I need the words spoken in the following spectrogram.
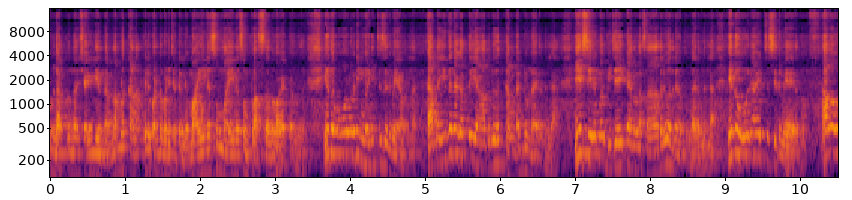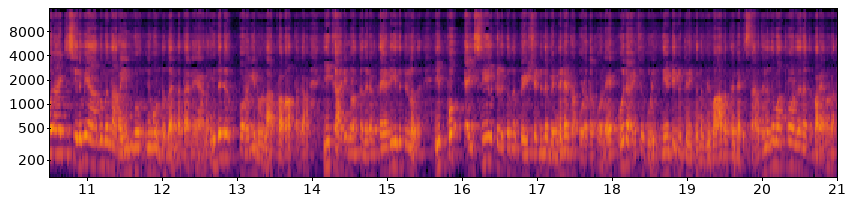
ഉണ്ടാക്കുന്ന ശൈലി എന്താണ്? നമ്മൾ കണക്കിൽ പണ്ട് പഠിച്ചിട്ടില്ലേ? മൈനസും മൈനസും പ്ലസ് എന്ന് പറയപ്പെടുന്നത്. ഇത് ഓൾറെഡി മരിച്ച സിനിമയാണ് കാരണം ഇതിനകത്ത് യാതൊരു കണ്ടന്റ് ഉണ്ടായിരുന്നില്ല. ഈ സിനിമ വിജയിക്കാനുള്ള സാധനവും അതിനകത്ത് ഉണ്ടായിരുന്നില്ല. ഇത് ഒരാഴ്ച സിനിമയായിരുന്നു ആ ഒരാഴ്ച സിനിമയാകുമെന്ന് അറിയുമ്പോൾ തന്നെ തന്നെയാണ്. ഇതിന്റെ പുറകിലുള്ള പ്രവർത്തകർ ഈ കാര്യങ്ങളൊക്കെ അതിനകത്ത് ആഡ് ചെയ്തിട്ടുള്ളത്. ഇപ്പോൾ ഐ സിയിൽ കിടക്കുന്ന പേഷ്യന്റിന് വെന്റിലേറ്റർ കൊടുത്ത പോലെ ഒരാഴ്ച കൂടി നീട്ടിക്കിട്ടിരിക്കുന്ന വിവാദത്തിന്റെ അടിസ്ഥാനത്തിൽ എന്ന് മാത്രമാണ് ഇതിനകത്ത് പറയാനുള്ളത്.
